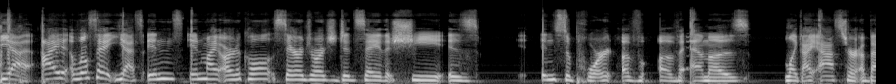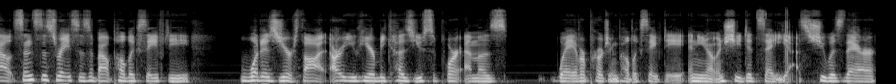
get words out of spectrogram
yeah, I will say yes. In in my article, Sarah George did say that she is in support of of Emma's. Like I asked her about since this race is about public safety, what is your thought? Are you here because you support Emma's way of approaching public safety? And you know, and she did say yes, she was there,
